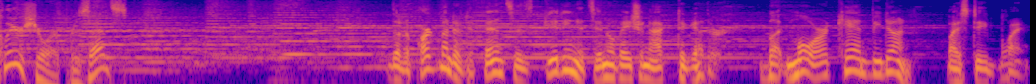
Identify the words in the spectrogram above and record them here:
Clearshore presents. The Department of Defense is getting its Innovation Act together, but more can be done. By Steve Blank.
